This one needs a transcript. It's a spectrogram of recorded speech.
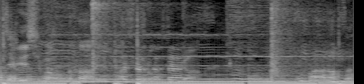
되게 심하구나. 이거 다시 들어보니까. 알았어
